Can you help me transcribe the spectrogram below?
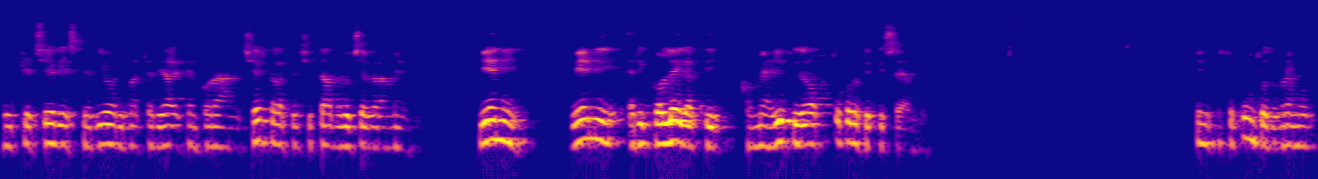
nei piaceri esteriori, materiali, temporanei, cerca la felicità dove c'è veramente vieni, vieni ricollegati con me, io ti darò tutto quello che ti serve. Quindi questo punto dovremmo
